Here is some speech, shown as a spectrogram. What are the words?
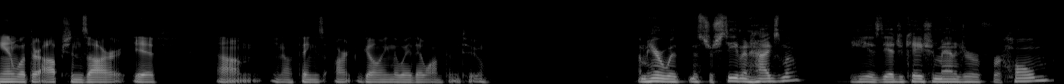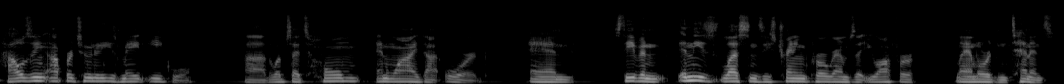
and what their options are if um, you know things aren't going the way they want them to. I'm here with Mr. Steven Haagsma. He is the education manager for Home Housing Opportunities Made Equal. Uh, the website's homeny.org. And Steven, in these lessons, these training programs that you offer landlords and tenants,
